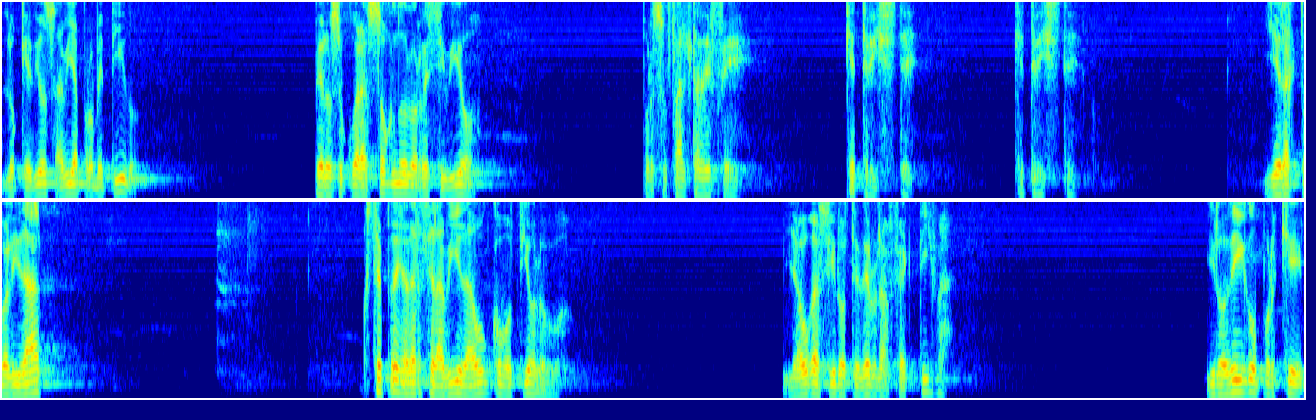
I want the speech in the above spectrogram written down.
lo que Dios había prometido, pero su corazón no lo recibió por su falta de fe. Qué triste, qué triste. Y en la actualidad Usted puede ganarse la vida aún como teólogo y aún así no tener una afectiva. Y lo digo porque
